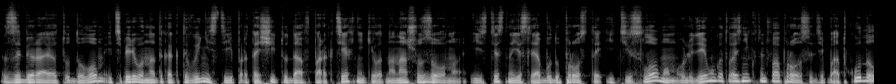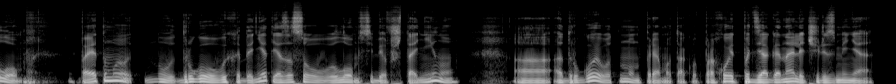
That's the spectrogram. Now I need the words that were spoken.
забираю оттуда лом, и теперь его надо как-то вынести и протащить туда, в парк техники, вот на нашу зону. И, естественно, если я буду просто идти с ломом, у людей могут возникнуть вопросы, типа, откуда лом? Поэтому, ну, другого выхода нет. Я засовываю лом себе в штанину, а, а другой вот, ну, он прямо так вот проходит по диагонали через меня.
